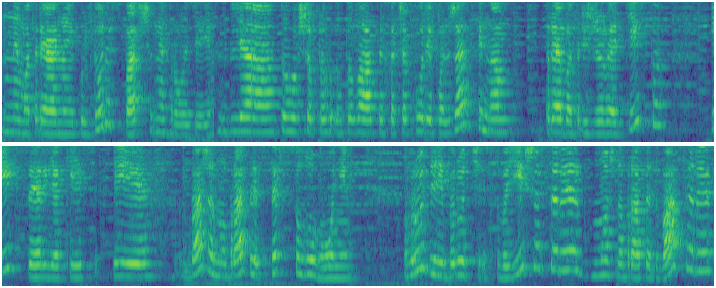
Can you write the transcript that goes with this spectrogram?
нематеріальної культури спадщини Грузії. Для того, щоб приготувати хачапурі по-аджарськи, нам треба дріжджове тісто і сир якийсь. І бажано брати сир сулугуні. В Грузії беруть свої ще сири, можна брати два сири.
